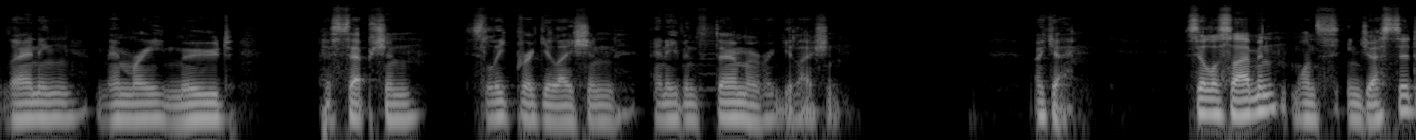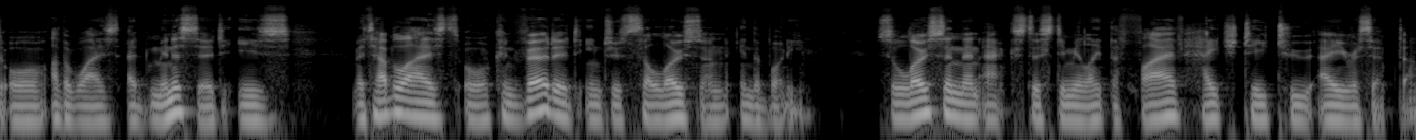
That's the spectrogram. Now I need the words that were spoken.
learning, memory, mood, perception, sleep regulation, and even thermoregulation. Okay, psilocybin, once ingested or otherwise administered, is metabolized or converted into psilocin in the body. Psilocin then acts to stimulate the 5-HT2A receptor,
